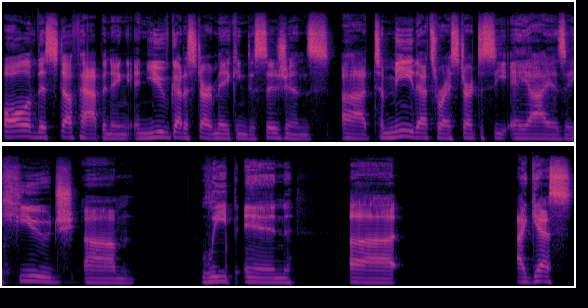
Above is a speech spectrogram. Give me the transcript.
all of this stuff happening and you've got to start making decisions. Uh, to me, that's where I start to see AI as a huge um, leap in, uh, I guess,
